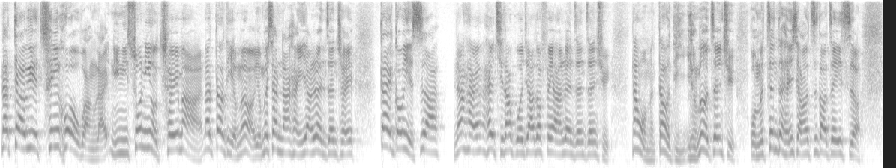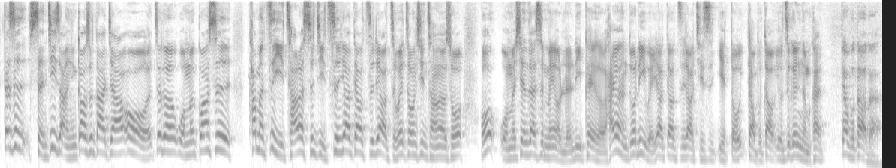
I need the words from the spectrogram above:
那调阅催货往来，你你说你有催嘛？那到底有没有？有没有像南韩一样认真催？代工也是啊，南韩还有其他国家都非常认真争取。那我们到底有没有争取？我们真的很想要知道这一次哦。但是审计长已经告诉大家哦，这个我们光是他们自己查了十几次要调资料，指挥中心常常说哦，我们现在是没有。人力配合，还有很多立委要调资料，其实也都调不到。有这个你怎么看？调不到的，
